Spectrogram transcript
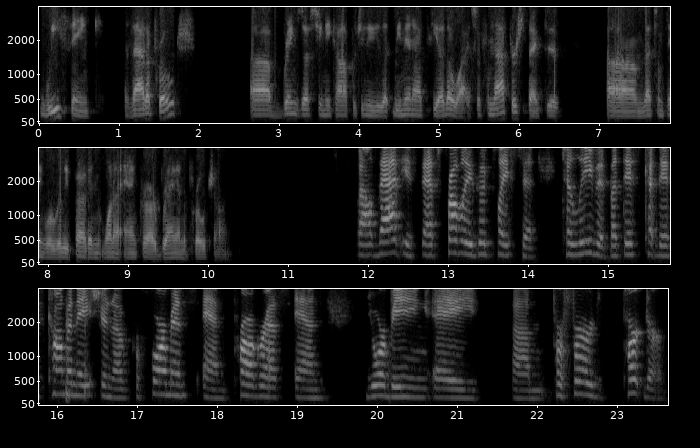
we think that approach uh, brings us unique opportunity that we may not see otherwise. So from that perspective, um, that's something we're really proud and want to anchor our brand and approach on. Well, that is that's probably a good place to to leave it, but this this combination of performance and progress and your being a um, preferred partner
